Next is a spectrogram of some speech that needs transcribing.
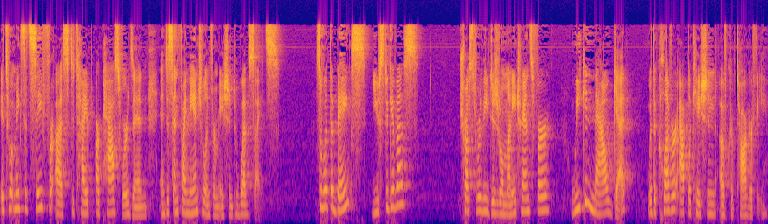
It's what makes it safe for us to type our passwords in and to send financial information to websites. So, what the banks used to give us, trustworthy digital money transfer, we can now get with a clever application of cryptography.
